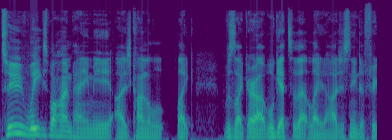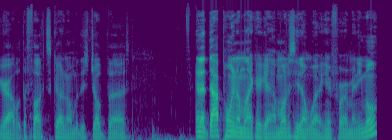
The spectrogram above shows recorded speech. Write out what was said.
two weeks behind paying me. I just kind of like was like, all right, we'll get to that later. I just need to figure out what the fuck's going on with this job first. And at that point, I'm like, okay, I'm obviously not working for him anymore.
